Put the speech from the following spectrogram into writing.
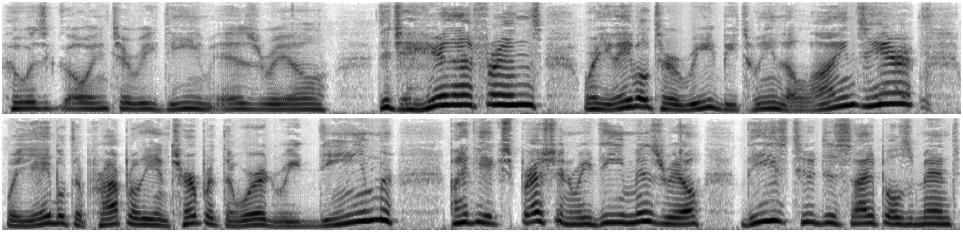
who was going to redeem Israel. Did you hear that, friends? Were you able to read between the lines here? Were you able to properly interpret the word redeem? By the expression redeem Israel, these two disciples meant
